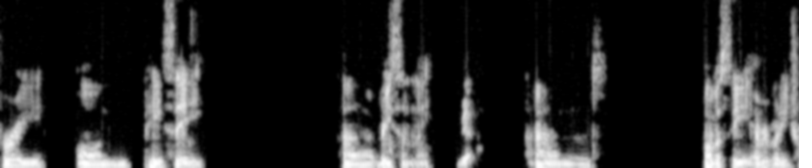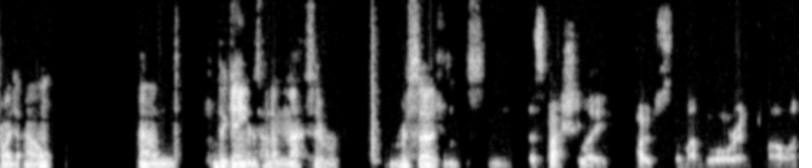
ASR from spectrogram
free on PC uh, recently. Yeah. and obviously everybody tried it out, and the game's had a massive resurgence. especially post the Mandalorian finale.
